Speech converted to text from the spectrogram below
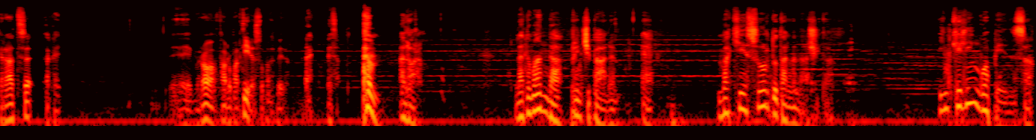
Grazie. Ok. Eh, però farlo partire sto tappeto. Ecco, esatto. allora, la domanda principale è: ma chi è sordo dalla nascita? In che lingua pensa?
